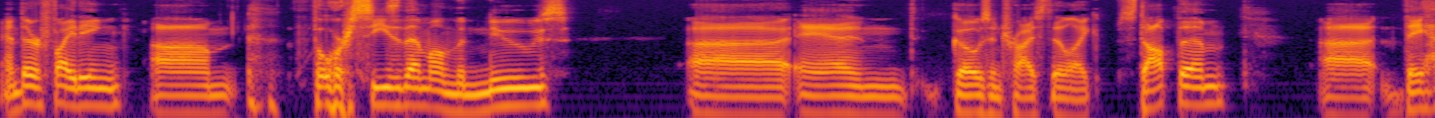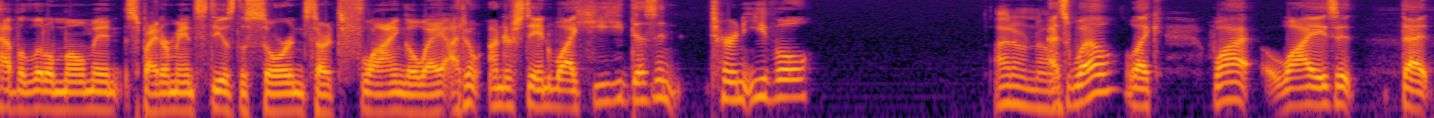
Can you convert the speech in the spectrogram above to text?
and they're fighting. Um, Thor sees them on the news, uh, and goes and tries to like stop them. Uh, they have a little moment. Spider Man steals the sword and starts flying away. I don't understand why he doesn't turn evil I don't know. as well. Like, why? Why is it that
